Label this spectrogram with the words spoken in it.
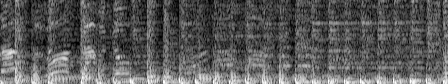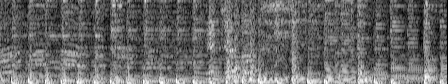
love.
